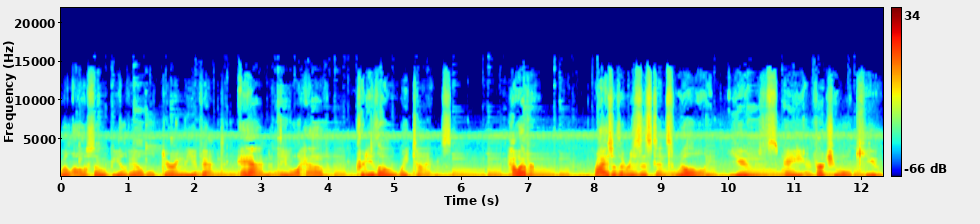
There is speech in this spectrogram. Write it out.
will also be available during the event, and they will have pretty low wait times. However, Rise of the Resistance will use a virtual queue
